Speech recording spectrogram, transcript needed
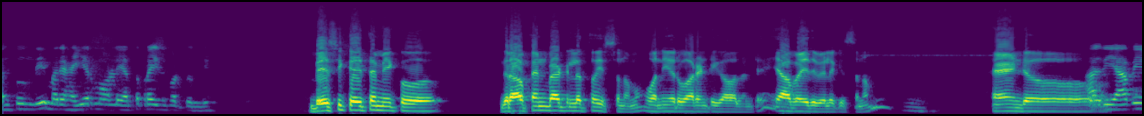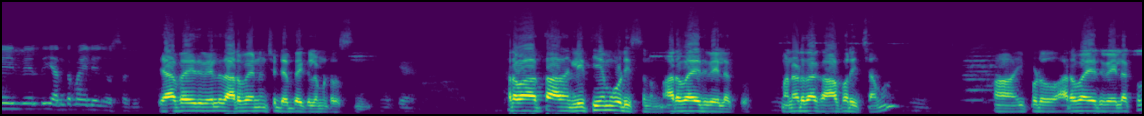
ఎంత ఉంది మరి హయ్యర్ మోడల్ ఎంత ప్రైస్ పడుతుంది? బేసిక్ అయితే మీకు గ్రాఫెన్ బ్యాటరీలతో ఇస్తున్నాము. వన్ ఇయర్ వారంటీ కావాలంటే యాభై ఐదు వేలకి ఇస్తున్నాం. అండ్ అది యాభై ఐదు వేలది ఎంత మైలేజ్ వస్తుంది? యాభై ఐదు వేలు అరవై నుంచి డెబ్బై కిలోమీటర్ వస్తుంది. ఓకే. తర్వాత లిథియం కూడా ఇస్తున్నాం. అరవై ఐదు వేలకు. మొన్నటిదాకా ఆఫర్ ఇచ్చాము. ఇప్పుడు అరవై ఐదు వేలకు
